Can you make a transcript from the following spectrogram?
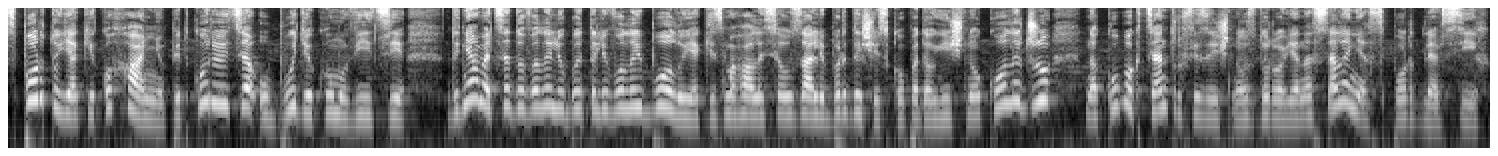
Спорту, як і коханню, підкорюється у будь-якому віці. Днями це довели любителі волейболу, які змагалися у залі Бердишівського педагогічного коледжу на Кубок Центру фізичного здоров'я населення Спорт для всіх.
